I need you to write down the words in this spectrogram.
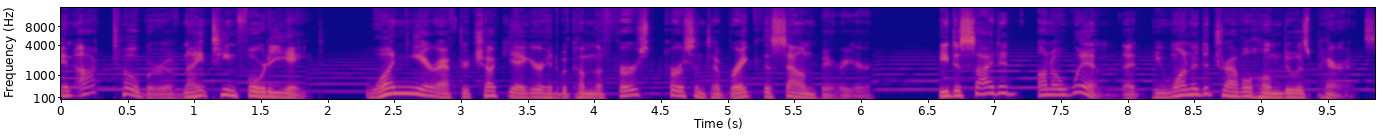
In October of 1948, one year after Chuck Yeager had become the first person to break the sound barrier, he decided on a whim that he wanted to travel home to his parents.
